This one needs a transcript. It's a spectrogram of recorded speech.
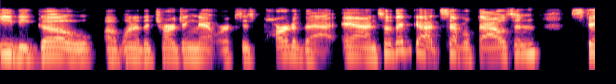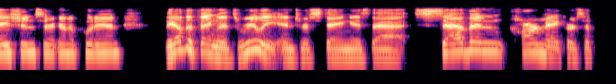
EVgo, uh, one of the charging networks, is part of that. And so they've got several thousand stations they're going to put in. The other thing that's really interesting is that seven car makers have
